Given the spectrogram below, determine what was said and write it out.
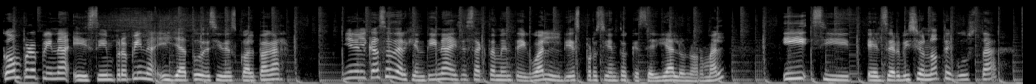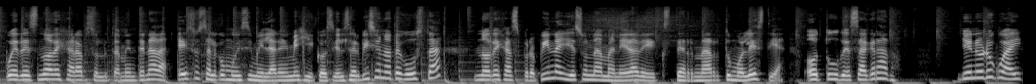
con propina y sin propina y ya tú decides cuál pagar. Y en el caso de Argentina es exactamente igual el 10% que sería lo normal. Y si el servicio no te gusta, puedes no dejar absolutamente nada. Eso es algo muy similar en México. Si el servicio no te gusta, no dejas propina y es una manera de externar tu molestia o tu desagrado. Y en Uruguay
